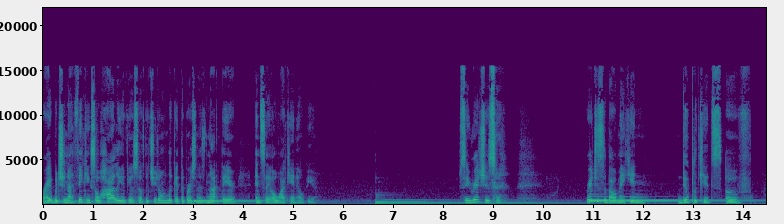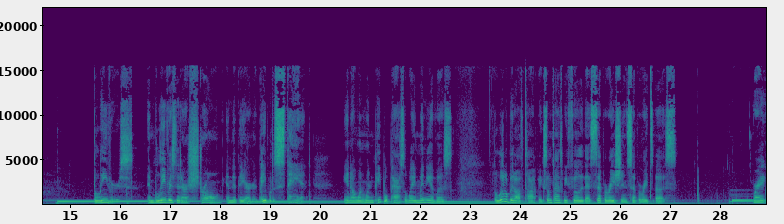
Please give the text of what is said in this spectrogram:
right? But you're not thinking so highly of yourself that you don't look at the person that's not there and say, "Oh, I can't help you." See, rich is rich is about making duplicates of believers and believers that are strong and that they are able to stand. You know, when when people pass away, many of us a little bit off topic. Sometimes we feel that that separation separates us. Right?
